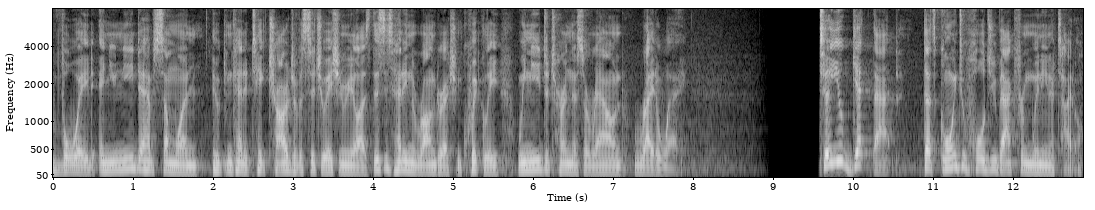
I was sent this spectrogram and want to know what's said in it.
void and you need to have someone who can kind of take charge of a situation and realize this is heading the wrong direction quickly. We need to turn this around right away. Till you get that that's going to hold you back from winning a title.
